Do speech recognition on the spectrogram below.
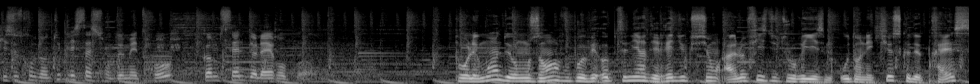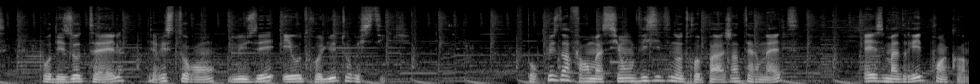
qui se trouve dans toutes les stations de métro comme celle de l'aéroport. Pour les moins de 11 ans, vous pouvez obtenir des réductions à l'Office du tourisme ou dans les kiosques de presse pour des hôtels, des restaurants, musées et autres lieux touristiques. Pour plus d'informations, visitez notre page internet esmadrid.com.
